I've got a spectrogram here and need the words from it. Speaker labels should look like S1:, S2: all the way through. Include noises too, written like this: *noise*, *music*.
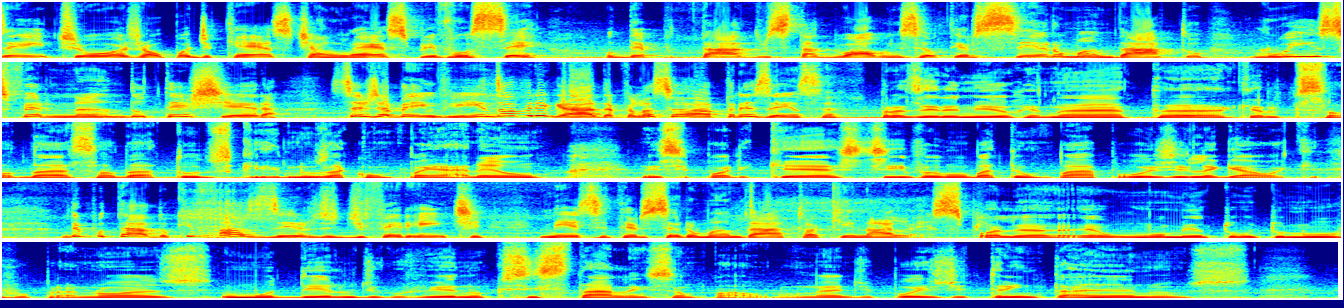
S1: presente hoje ao podcast Alesp Você, o deputado estadual em seu terceiro mandato, Luiz Fernando Teixeira. Seja bem-vindo, obrigada pela sua presença.
S2: Prazer é meu, Renata. Quero te saudar, saudar a todos que nos acompanharão nesse podcast e vamos bater um papo hoje legal aqui.
S1: Deputado, o que fazer de diferente nesse terceiro mandato aqui na Alesp?
S2: Olha, é um momento muito novo para nós, um modelo de governo que se instala em São Paulo, né? Depois de 30 anos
